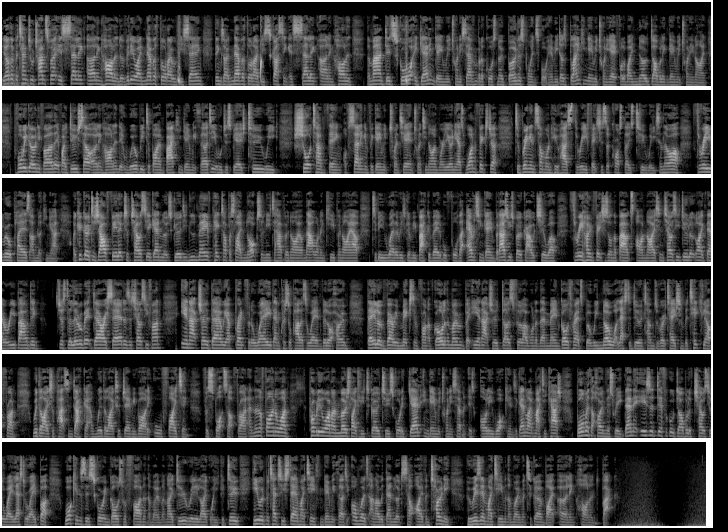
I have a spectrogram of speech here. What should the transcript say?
The other potential transfer is selling Erling Haaland. A video I never thought I would be saying, things I never thought I'd be discussing is selling Erling Haaland. The man did score again in game week 27, but of course no bonus points for him. He does blank in game week 28, followed by no double in game week 29. Before we go any further, if I do sell Erling Haaland, it will be to buy him back in game week 30. It will just be a two week short term thing of selling him for game week 28 and 29, where he only has one fixture to bring in someone who has three fixtures across those two weeks. And there are three real players I'm looking at. I could go to João Felix of Chelsea again, looks good. He may have picked up a slight knock, so need to have an eye on that one and keep an eye out to be whether he's going to be back available for that Everton game. But as we spoke out with Chilwell, three home fixtures on the bounce are nice, and Chelsea do look like they're rebounding just a little bit, dare I say it, as a Chelsea fan. Ian Iheanacho there, we have Brentford away, then Crystal Palace away and Villa at home. They look very mixed in front of goal at the moment, but Ian Iheanacho does feel like one of their main goal threats. But we know what Leicester do in terms of rotation, particularly up front, with the likes of Patson Daka and with the likes of Jamie Vardy, all fighting for spots up front. And then the final one, Probably the one I'm most likely to go to, scored again in game week 27, is Ollie Watkins. Again, like Matty Cash, Bournemouth at home this week. Then it is a difficult double of Chelsea away, Leicester away, but Watkins is scoring goals for fun at the moment. And I do really like what he could do. He would potentially stay in my team from game week 30 onwards, and I would then look to sell Ivan Toney, who is in my team at the moment, to go and buy Erling Haaland back.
